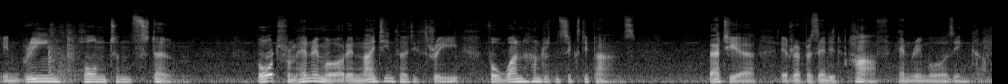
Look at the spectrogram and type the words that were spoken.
in green Hornton stone, bought from Henry Moore in 1933 for £160. That year, it represented half Henry Moore's income.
